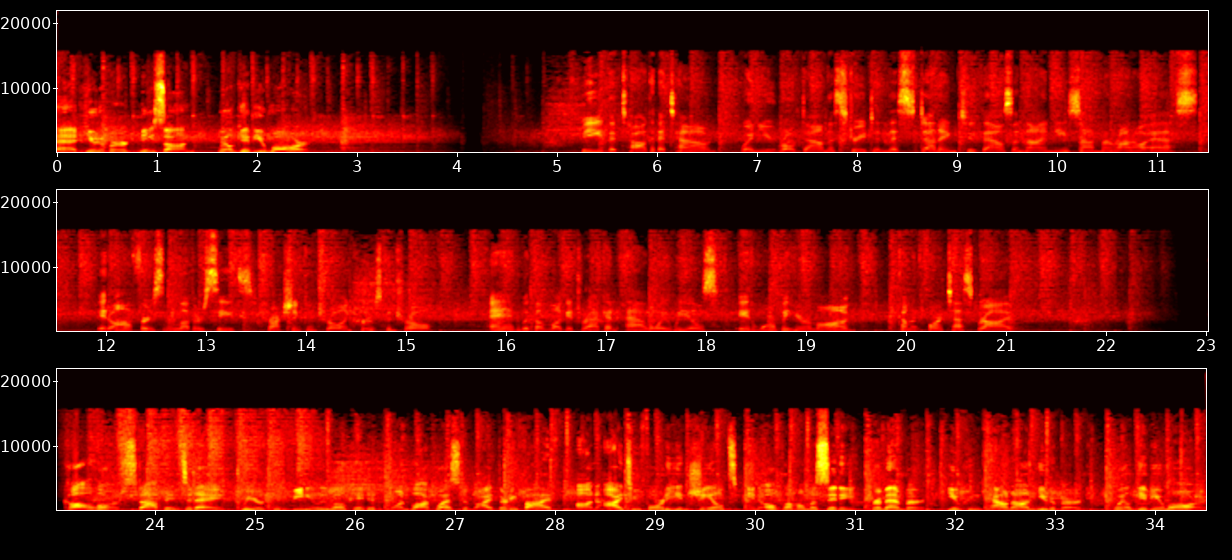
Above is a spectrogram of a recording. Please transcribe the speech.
At Hudiburg Nissan, we'll give you more. Be the talk of the town when you roll down the street in this stunning 2009 Nissan Murano S. It offers leather seats, traction control, and cruise control. And with a luggage rack and alloy wheels, it won't be here long. Come in for a test drive. Call or stop in today. We are conveniently located one block west of I 35 on I 240 in Shields in Oklahoma City. Remember, you can count on Hudiburg. We'll give you more.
